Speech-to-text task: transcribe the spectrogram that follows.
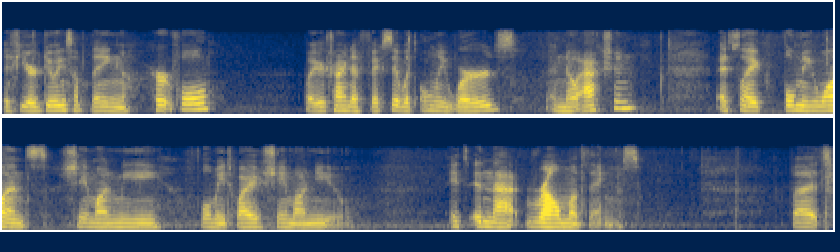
if you're doing something hurtful, but you're trying to fix it with only words and no action, it's like fool me once, shame on me, fool me twice, shame on you. It's in that realm of things. But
